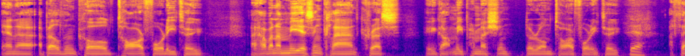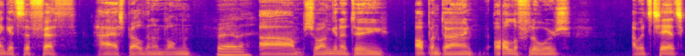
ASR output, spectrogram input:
in a, a building called Tower 42. I have an amazing client, Chris, who got me permission to run Tower 42. Yeah. I think it's the fifth highest building in London. Really? Um, so I'm going to do up and down all the floors. I would say it's.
